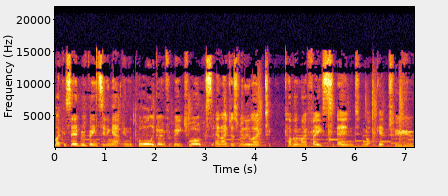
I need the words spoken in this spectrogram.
like I said, we've been sitting out in the pool and going for beach walks, and I just really like to cover my face and not get too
